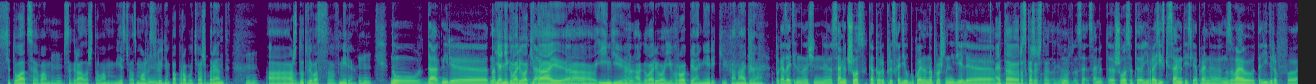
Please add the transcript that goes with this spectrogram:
ситуация вам Мгм. сыграла, что вам есть возможность Мгм. людям попробовать ваш бренд. Мгм. А ждут ли вас в мире? Мгм. Ну, да, в мире... надо- Я не говорю о Китае, да, о Индии, Ага. а говорю о Европе, Америке, Канаде. Показательный очень э, саммит ШОС, который происходил буквально на прошлой неделе. Это расскажи, что это. я- Ну, саммит э, ШОС — это Евразийский саммит, если я правильно называю. Это лидеров э,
